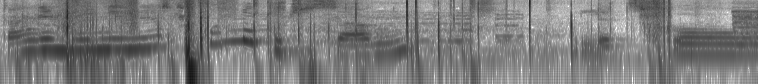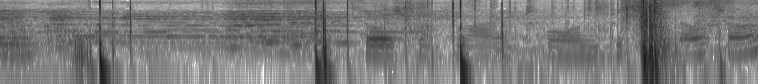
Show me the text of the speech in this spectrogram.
Dann gehen wir in die nächste Runde, würde ich sagen. Let's go. So, ich mach mal den Ton ein bisschen lauter.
